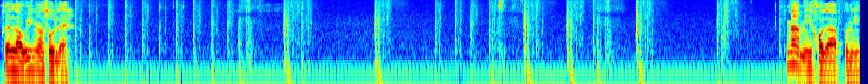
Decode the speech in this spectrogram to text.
เพื่อนเราวิ่งเอาสุดเลย น่ามีคนแล้วครับตรงนี้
